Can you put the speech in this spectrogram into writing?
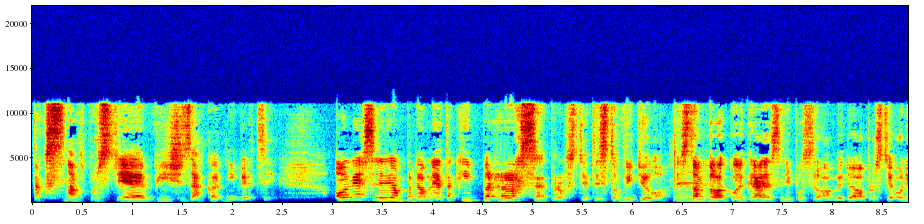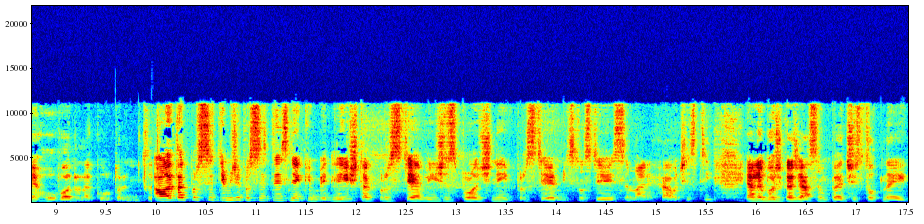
tak snad prostě víš základní věci. On, já si nedělám prdel, on je taký prase prostě, ty jsi to viděla. Ty jsi tam byla kolikrát, já jsem ti posílala video a prostě on je hovado nekulturní. Ale tak prostě tím, že prostě ty s někým bydlíš, tak prostě víš, že společný prostě místnosti se má nechávat čistý. Já nebudu říkat, že já jsem úplně čistotný,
